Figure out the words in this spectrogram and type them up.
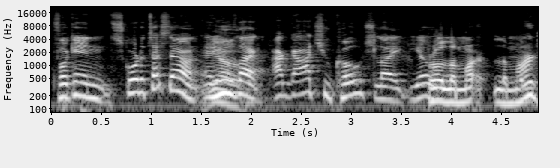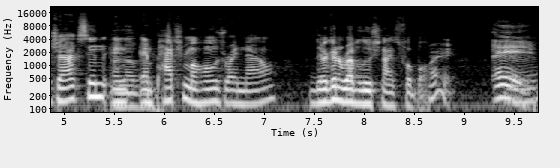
Fucking scored a touchdown, and he was like, "I got you, coach." Like, yo, Bro, Lamar Lamar Jackson and, and Patrick Mahomes right now, they're gonna revolutionize football. Right. Hey,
